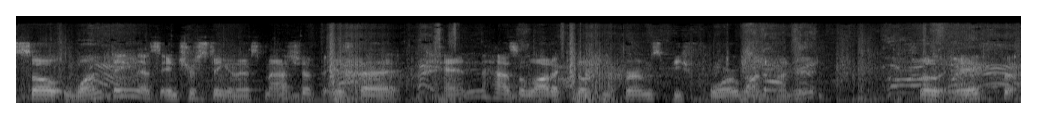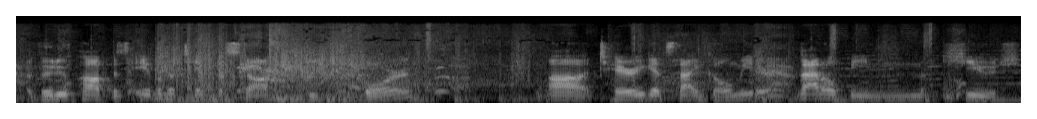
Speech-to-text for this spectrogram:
So one thing that's interesting in this matchup is that Ken has a lot of kill confirms before 100. So if Voodoo Pop is able to take the stock before uh, Terry gets that go meter, that'll be huge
